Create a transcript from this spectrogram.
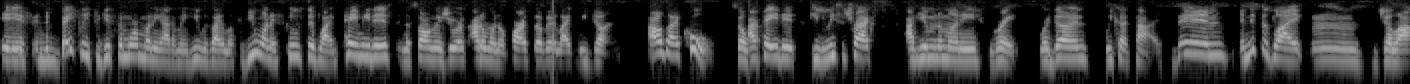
if and basically to get some more money out of me, he was like, look, if you want exclusive, like pay me this and the song is yours. I don't want no parts of it, like we done. I was like, cool. So I paid it. He released the tracks. I give him the money. Great. We're done. We cut ties. Then, and this is like mm, July,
